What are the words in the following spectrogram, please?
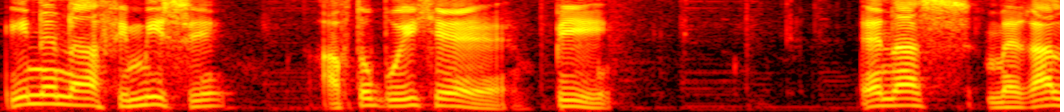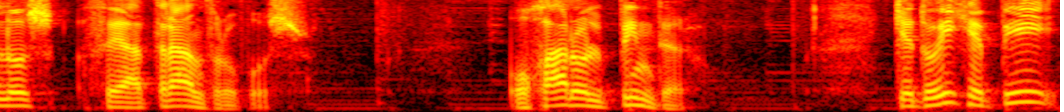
είναι να θυμίσει αυτό που είχε πει ένας μεγάλος θεατράνθρωπος ο Χάρολ Πίντερ και το είχε πει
